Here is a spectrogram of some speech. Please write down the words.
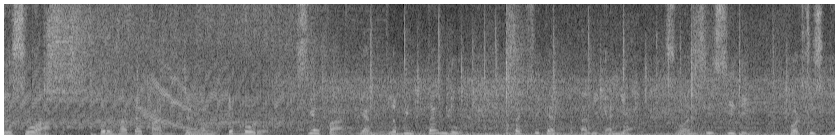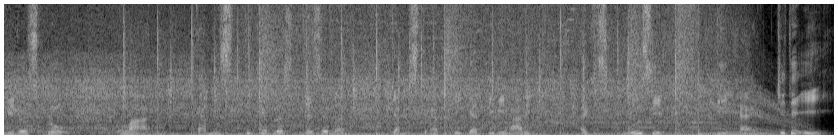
Joshua berhadapan dengan Deboro. Siapa yang lebih tangguh? Saksikan pertandingannya Swansea City versus Middlesbrough live Kamis 13 Desember jam setengah tiga dini hari eksklusif di RCTI.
